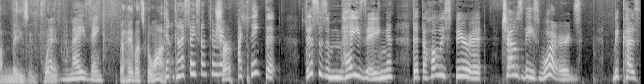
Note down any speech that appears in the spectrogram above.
amazing. What do you- amazing. But hey, let's go on. Can, can I say something? Rick? Sure. I think that this is amazing that the Holy Spirit chose these words because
